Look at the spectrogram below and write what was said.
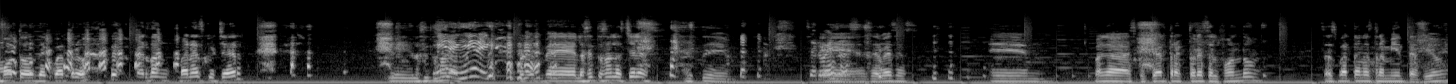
motos de cuatro, perdón, van a escuchar. Eh, Miren, miren. eh, lo siento, son las chelas. Este, Cervezas. Eh, cervezas. Eh, van a escuchar tractores al fondo. Esa es parte de nuestra ambientación.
